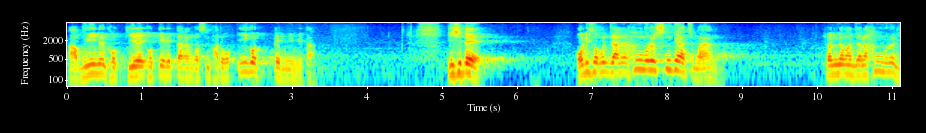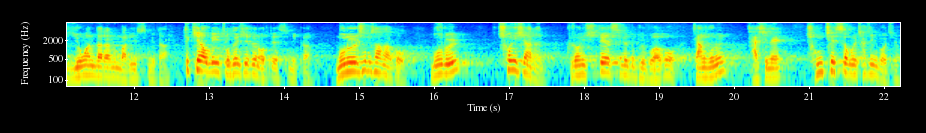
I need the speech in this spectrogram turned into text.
아, 무인을 걷, 길에 걷게 됐다는 것은 바로 이것 때문입니다. 이 시대 어리석은 자는 학문을 숭배하지만 현명한 자는 학문을 이용한다라는 말이 있습니다. 특히나 우리 조선시대는 어땠습니까? 문을 숭상하고 물을 천시하는 그런 시대였음에도 불구하고 장군은 자신의 정체성을 찾은 거죠.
